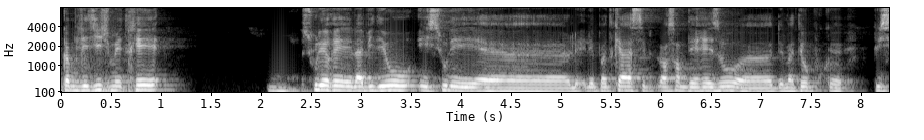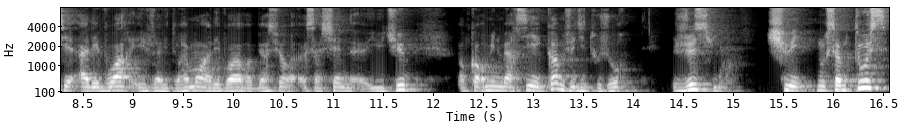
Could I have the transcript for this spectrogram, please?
comme je l'ai dit, je mettrai sous les, la vidéo et sous les, euh, les, podcasts, l'ensemble des réseaux euh, de Mathéo pour que vous puissiez aller voir. Et je vous invite vraiment à aller voir, bien sûr, sa chaîne euh, YouTube. Encore mille merci. Et comme je dis toujours, je suis, tué. nous sommes tous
